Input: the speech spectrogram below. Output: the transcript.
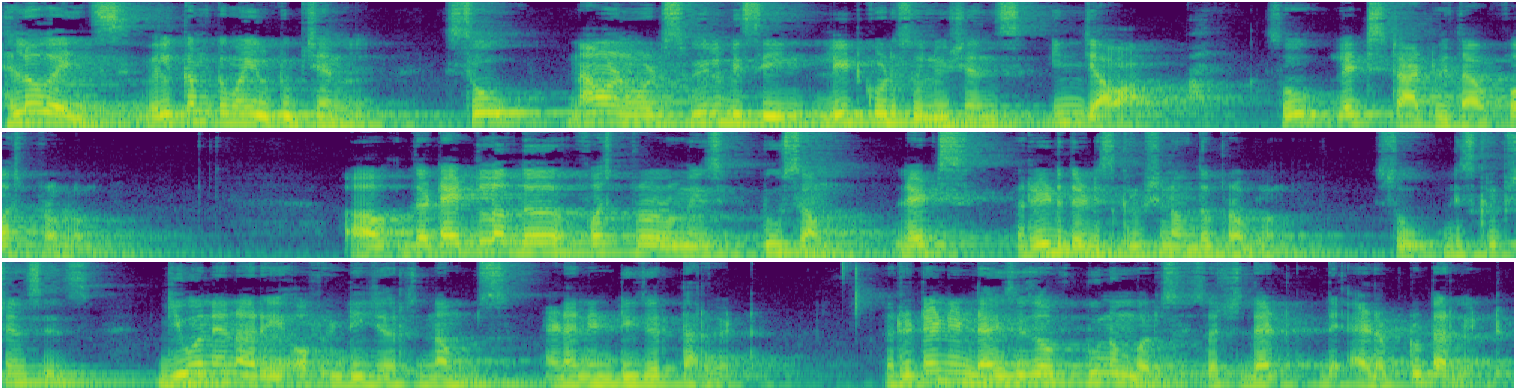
Hello guys, welcome to my YouTube channel. So now onwards we will be seeing Leetcode solutions in Java. So let's start with our first problem. Uh, the title of the first problem is Two Sum. Let's read the description of the problem. So description says given an array of integers nums and an integer target. Return indices of two numbers such that they add up to target.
